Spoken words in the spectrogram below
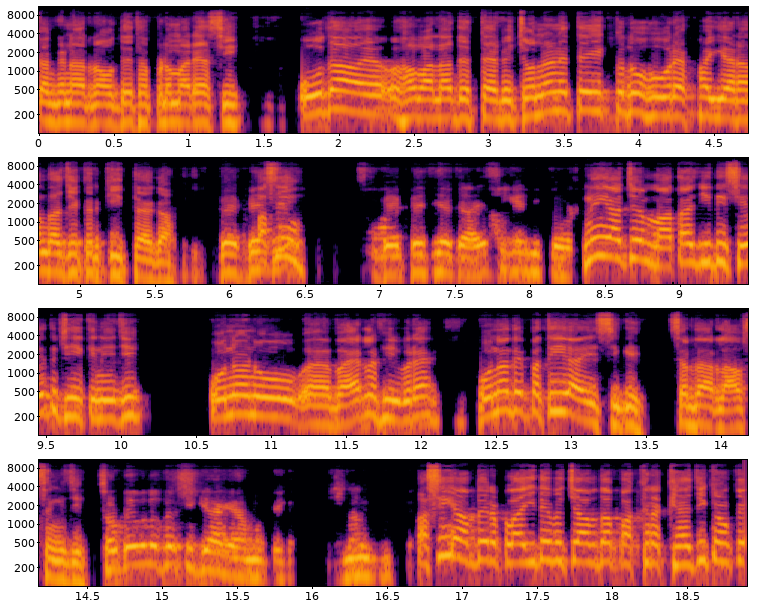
ਕੰਗਣਾ ਰਣੌਤ ਦੇ ਥੱਪੜ ਮਾਰਿਆ ਸੀ। ਉਹਦਾ ਹਵਾਲਾ ਦਿੱਤਾ ਹੈ ਵਿੱਚ। ਉਹਨਾਂ ਨੇ ਤੇ ਇੱਕ ਦੋ ਹੋਰ ਐਫ ਆਈ ਆਰਾਂ ਦਾ ਜ਼ਿਕਰ ਕੀਤਾ ਹੈਗਾ। ਅਸੀਂ ਬੇਬੇ ਜੀ ਜਾਏ ਸੀਗੇ ਜੀ ਕੋਰਟ ਨਹੀਂ ਅੱਜ ਮਾਤਾ ਜੀ ਦੀ ਸਿਹਤ ਠੀਕ ਨਹੀਂ ਜੀ। ਉਹਨਾਂ ਨੂੰ ਵਾਇਰਲ ਫੀਵਰ ਹੈ। ਉਹਨਾਂ ਦੇ ਪਤੀ ਆਏ ਸੀਗੇ ਸਰਦਾਰ ਲਾਭ ਸਿੰਘ ਜੀ। ਤੁਹਾਡੇ ਵੱਲੋਂ ਫਿਰ ਕੀ ਕਿਹਾ ਗਿਆ ਮੁੱਦੇ ਅਸੀਂ ਆਪਦੇ ਰਿਪਲਾਈ ਦੇ ਵਿੱਚ ਆਪਦਾ ਪੱਖ ਰੱਖਿਆ ਜੀ ਕਿਉਂਕਿ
